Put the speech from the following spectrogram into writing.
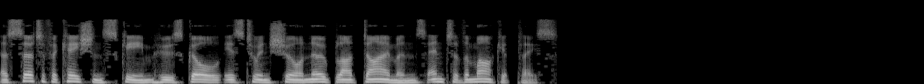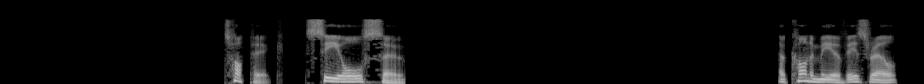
a certification scheme whose goal is to ensure no blood diamonds enter the marketplace. See also Economy of Israel.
